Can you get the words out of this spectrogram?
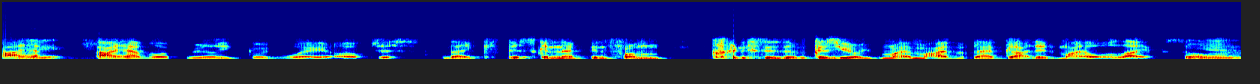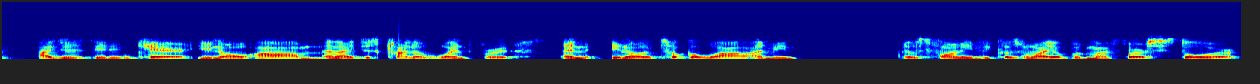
I, right. I have a really good way of just like disconnecting from criticism because you know my, my, I've, I've gotten it my whole life, so yeah. I just didn't care, you know, um, and I just kind of went for it. And you know, it took a while. I mean, it was funny because when I opened my first store,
